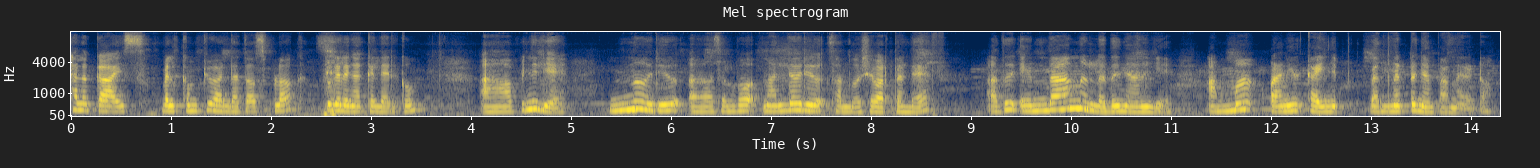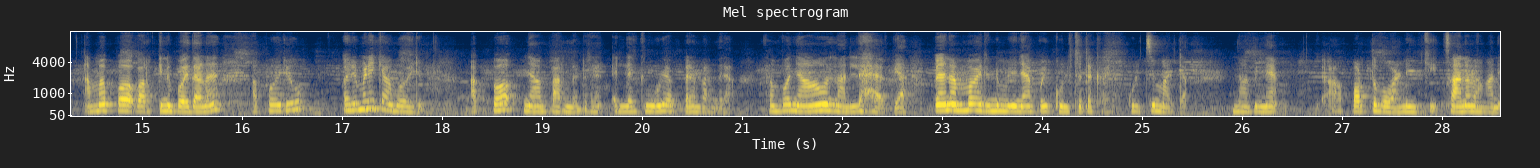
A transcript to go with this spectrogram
ഹലോ കായ്സ് വെൽക്കം ടു അണ്ടാത്താസ് ബ്ലോഗ് സുഖലങ്ങൾക്ക് എല്ലാവർക്കും? പിന്നില്ലേ? ഇന്നൊരു സംഭവം നല്ലൊരു സന്തോഷ വാർത്തണ്ടേ അത് എന്താണെന്നുള്ളത് ഞാനില്ലേ അമ്മ പണി കഴിഞ്ഞ് വന്നിട്ട് ഞാൻ പറഞ്ഞു കേട്ടോ. അമ്മ ഇപ്പോൾ വർക്കിന് പോയതാണ്. അപ്പോൾ ഒരു ഒരു മണിക്കാകുമ്പോൾ വരും. അപ്പോൾ ഞാൻ പറഞ്ഞിട്ട് എല്ലാവർക്കും കൂടി ഒപ്പരം പറഞ്ഞുതരാം. സംഭവം ഞാൻ നല്ല ഹാപ്പിയാണ് അപ്പോൾ ഞാൻ അമ്മ വരുന്നതിന് മുന്നേ ഞാൻ പോയി കുളിച്ചിട്ടൊക്കെ വരാം. കുളിച്ച് മാറ്റാം. എന്നാൽ പിന്നെ പുറത്ത് പോകാണ്ട് എനിക്ക് സാധനം വാങ്ങാൻ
